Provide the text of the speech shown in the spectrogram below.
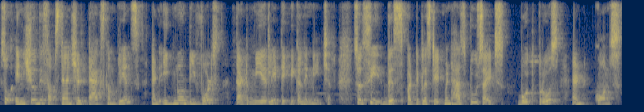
So ensure the substantial tax compliance and ignore defaults that merely technical in nature. So see this particular statement has two sides, both pros and cons.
